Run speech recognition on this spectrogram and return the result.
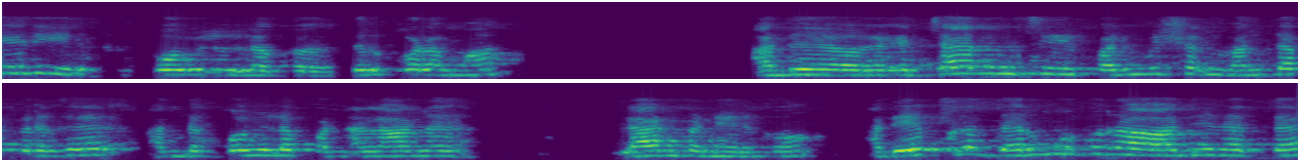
ஏரி இருக்கு கோவில்ல திருக்குளமா அது ஹெச்ஆர்என்சி பர்மிஷன் வந்த பிறகு அந்த கோவில பண்ணலான்னு பிளான் பண்ணியிருக்கோம். அதே போல தருமபுர ஆதீனத்தை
